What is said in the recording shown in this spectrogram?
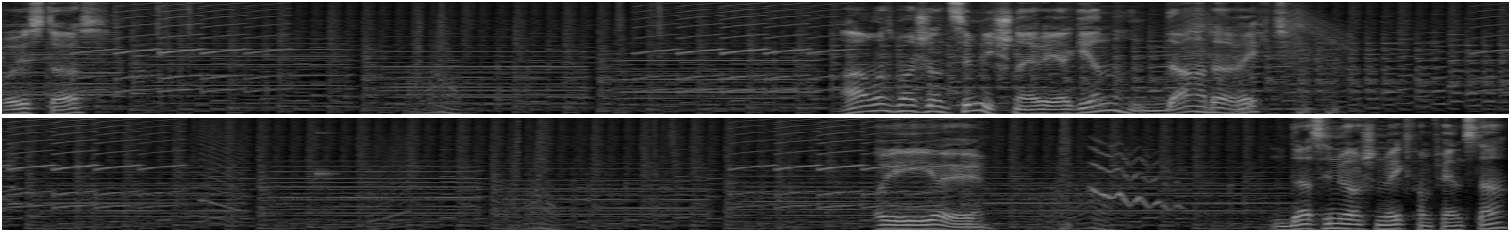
Wo ist das? Da muss man schon ziemlich schnell reagieren. Da hat er recht. Uiui. Da sind wir auch schon weg vom Fenster.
